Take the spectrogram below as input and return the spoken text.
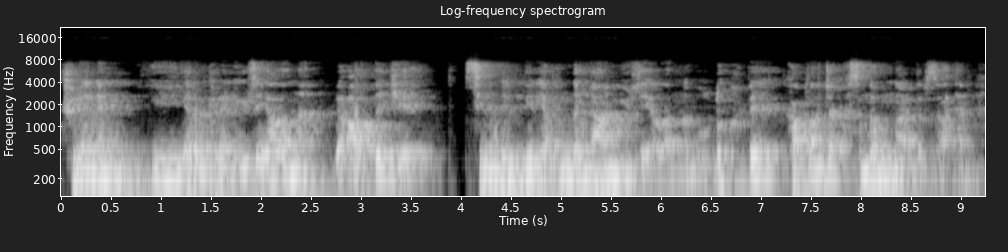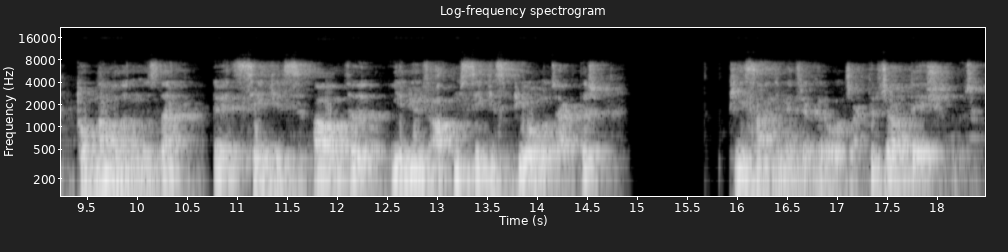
kürenin, yarım kürenin yüzey alanını ve alttaki silindirik bir yapında yan yüzey alanını bulduk ve kaplanacak kısım da bunlardır zaten. Toplam alanımız da evet 8, 6, 768 pi olacaktır. Pi santimetre kare olacaktır. Cevap D şıkkıdır.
